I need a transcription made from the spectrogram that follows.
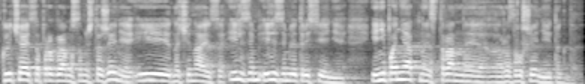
включается программа самоуничтожения и начинается или, зем, или землетрясение, и непонятные странные э, разрушения и так далее.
